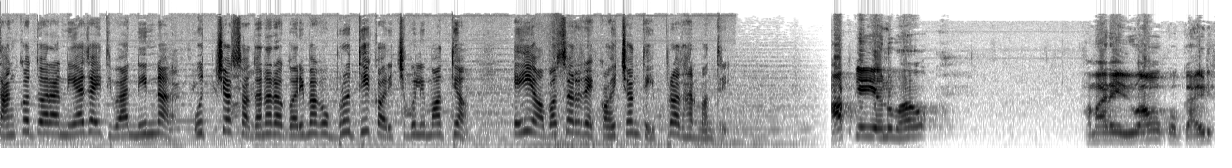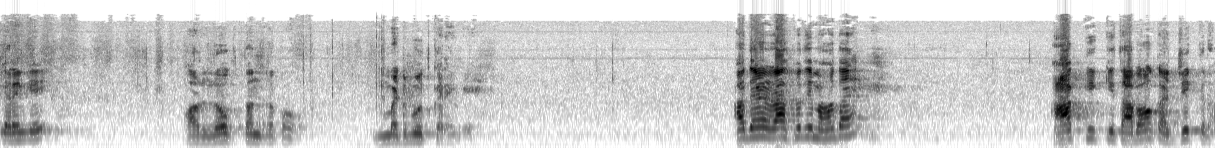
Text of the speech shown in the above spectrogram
ତାଙ୍କ ଦ୍ୱାରା ନିଆଯାଇଥିବା ନିର୍ଣ୍ଣୟ ଉଚ୍ଚ ସଦନର ଗରିମାକୁ ବୃଦ୍ଧି କରିଛି ବୋଲି ମଧ୍ୟ ଏହି ଅବସରରେ କହିଛନ୍ତି ପ୍ରଧାନମନ୍ତ୍ରୀ आपके ये अनुभव हमारे युवाओं को गाइड करेंगे और लोकतंत्र को मजबूत करेंगे आदरणीय राष्ट्रपति महोदय आपकी किताबों का जिक्र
